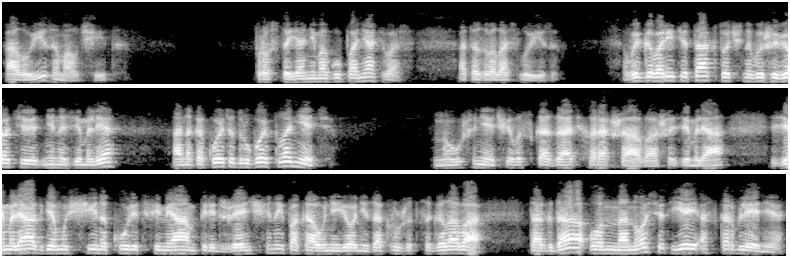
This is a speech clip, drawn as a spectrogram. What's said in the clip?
А Луиза молчит. «Просто я не могу понять вас», — отозвалась Луиза. «Вы говорите так, точно вы живете не на Земле, а на какой-то другой планете». «Ну уж нечего сказать, хороша ваша Земля. Земля, где мужчина курит фимиам перед женщиной, пока у нее не закружится голова. Тогда он наносит ей оскорбление».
